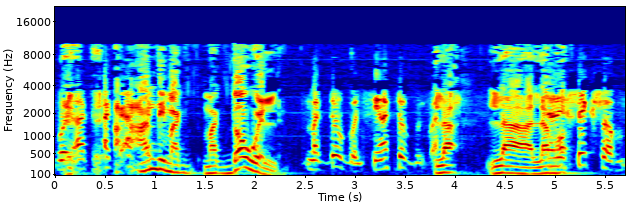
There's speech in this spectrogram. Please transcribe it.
bueno, eh, eh, Andy Mac- McDowell, McDowell, sí, McDowell. bueno. la, la, la, La mo- de sexo.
